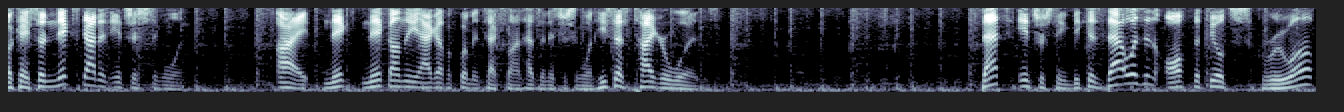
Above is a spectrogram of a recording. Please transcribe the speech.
Okay, so Nick's got an interesting one. All right, Nick Nick on the Ag Up Equipment text line has an interesting one. He says Tiger Woods. That's interesting because that was an off the field screw up.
